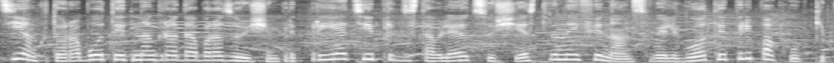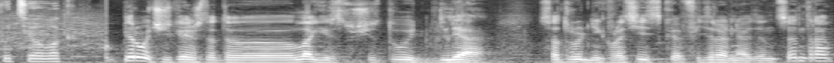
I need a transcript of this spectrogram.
Тем, кто работает на градообразующем предприятии, предоставляют существенные финансовые льготы при покупке путевок. В первую очередь, конечно, это лагерь существует для сотрудников Российского федерального центра.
